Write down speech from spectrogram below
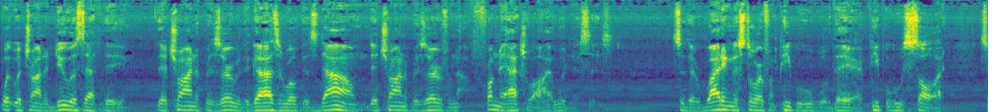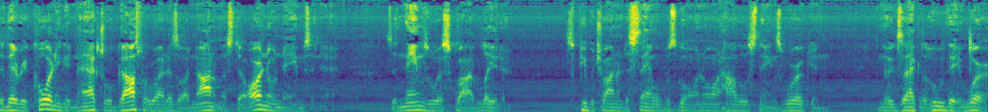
what we're trying to do is that they, they're trying to preserve it. The guys that wrote this down, they're trying to preserve it from, from the actual eyewitnesses. So they're writing the story from people who were there, people who saw it. So they're recording it, and the actual gospel writers are anonymous. There are no names in there. So names were ascribed later. So people trying to understand what was going on, how those things worked, and know exactly who they were.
